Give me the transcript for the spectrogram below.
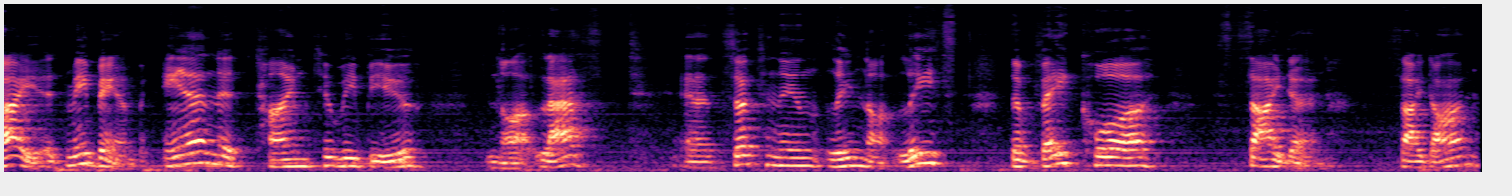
Hi, it's me, Bam, and it's time to review, not last and certainly not least, the Vaykor Sydon. Sydon?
